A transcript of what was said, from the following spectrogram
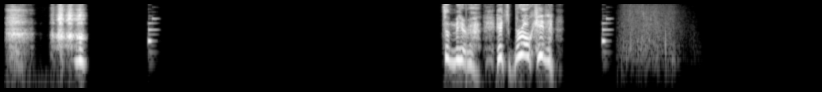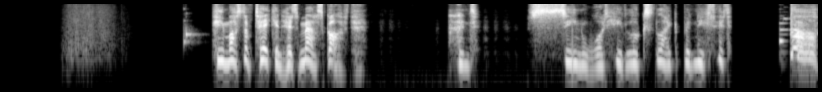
The mirror! It's broken! He must have taken his mask off and seen what he looks like beneath it. Ah!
